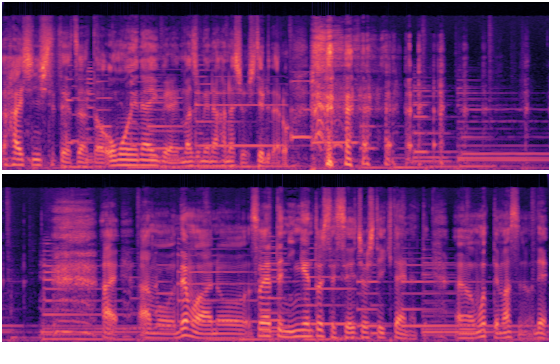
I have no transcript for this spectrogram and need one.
配信してたやつだとは思えないぐらい真面目な話をしてるだろ はい、あのでもあのそうやって人間として成長していきたいなって思ってますので、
